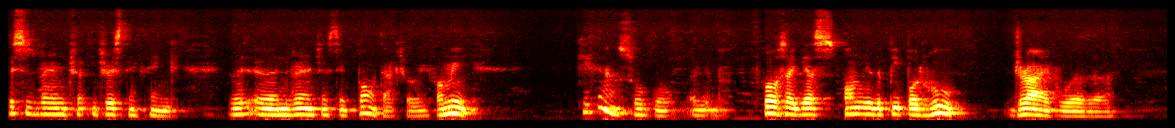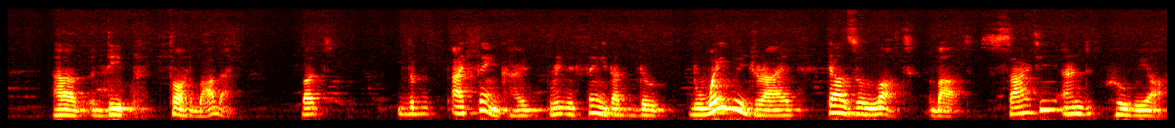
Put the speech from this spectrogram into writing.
This is very inter interesting thing and very interesting point actually for me. Of course, I guess only the people who drive will uh, have a deep thought about that. But the, I think, I really think that the, the way we drive tells a lot about society and who we are.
